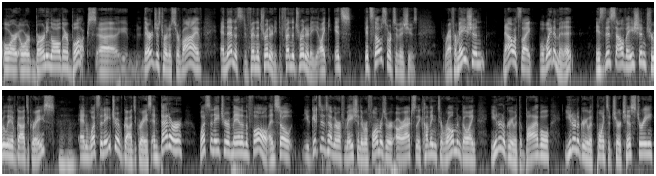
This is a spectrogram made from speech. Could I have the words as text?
or or burning all their books. Uh, they're just trying to survive. And then it's defend the Trinity, defend the Trinity. Like it's it's those sorts of issues. Reformation, now it's like, well, wait a minute. Is this salvation truly of God's grace? Mm-hmm. And what's the nature of God's grace? And better, what's the nature of man in the fall? And so you get to the time of the Reformation, the reformers are, are actually coming to Rome and going, You don't agree with the Bible. You don't agree with points of church history.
